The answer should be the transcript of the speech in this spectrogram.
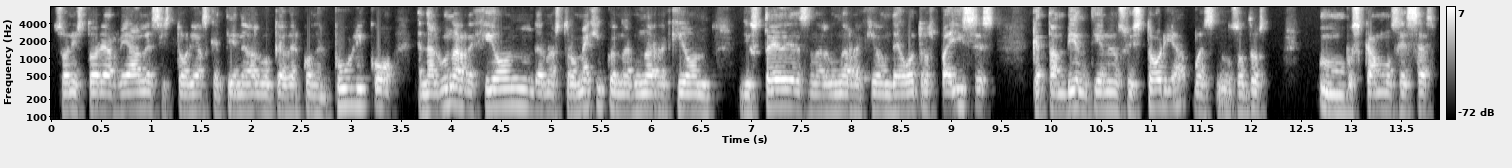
son historias reales, historias que tienen algo que ver con el público, en alguna región de nuestro México, en alguna región de ustedes, en alguna región de otros países que también tienen su historia, pues nosotros mm, buscamos esas,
